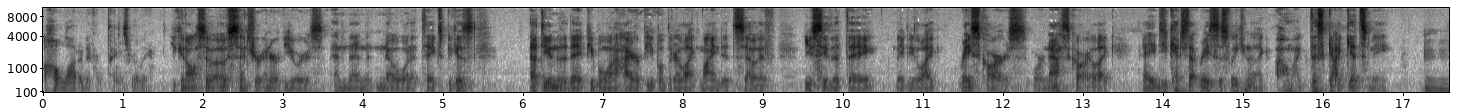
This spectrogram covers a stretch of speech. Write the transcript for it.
a whole lot of different things really. You can also OSINT your interviewers and then know what it takes because at the end of the day, people want to hire people that are like minded. So if you see that they maybe like race cars or NASCAR, like, hey, did you catch that race this week? And they're like, oh my, this guy gets me. Mm-hmm.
